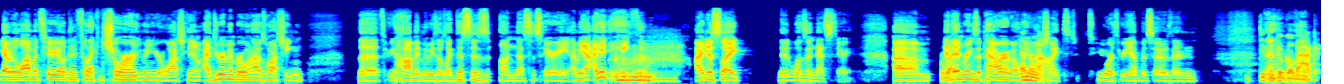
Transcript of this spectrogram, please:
yeah, there was a lot of material. It didn't feel like a chore when you were watching them. I do remember when I was watching the three Hobbit movies, I was like, this is unnecessary. I mean, I didn't hate them. I just like it wasn't necessary. Um, and then Rings of Power, I've only watched not. like two or three episodes, and Do you think you'll go back?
